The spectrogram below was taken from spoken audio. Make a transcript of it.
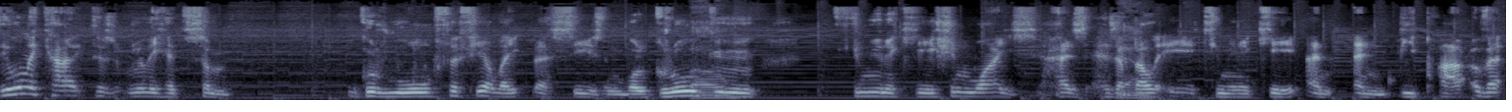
the only characters that really had some growth, if you like, this season were Grogu, oh. communication wise, his his Yeah. ability to communicate and and be part of it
